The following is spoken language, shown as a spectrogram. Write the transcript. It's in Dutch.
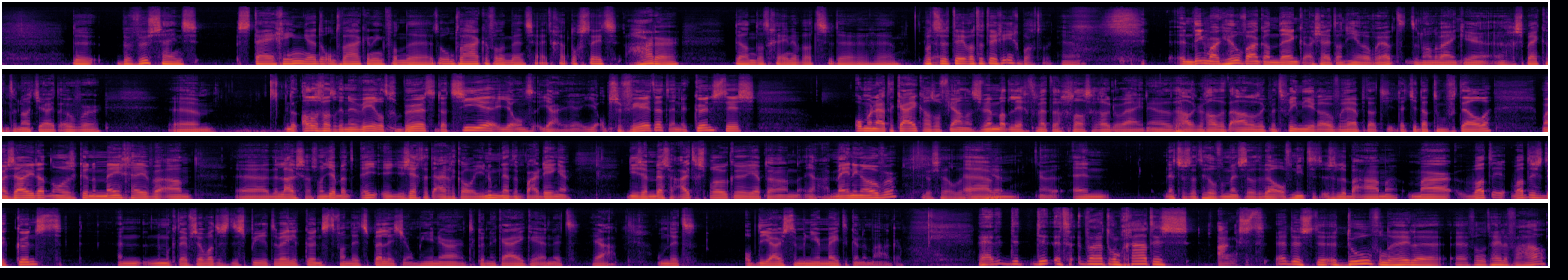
de bewustzijns stijging, de ontwakening van de, het ontwaken van de mensheid, gaat nog steeds harder dan datgene wat, ze er, uh, wat, ja. ze wat er tegen ingebracht wordt. Ja. Een ding waar ik heel vaak aan denk, als jij het dan hierover hebt, toen hadden wij een keer een gesprek en toen had jij het over um, dat alles wat er in de wereld gebeurt, dat zie je, je, ont, ja, je, je observeert het en de kunst is om er naar te kijken alsof je aan een zwembad ligt met een glas rode wijn. En dat haal ik nog altijd aan als ik met vrienden hierover heb, dat je dat, je dat toen vertelde. Maar zou je dat nog eens kunnen meegeven aan uh, de luisteraars? Want jij bent, je zegt het eigenlijk al, je noemt net een paar dingen. Die zijn best wel uitgesproken. Je hebt daar een, ja, een mening over. Dat is helder. Um, ja. uh, en net zoals dat heel veel mensen dat wel of niet zullen beamen. Maar wat, wat is de kunst, en noem ik het even zo, wat is de spirituele kunst van dit spelletje? Om hier naar te kunnen kijken en dit, ja, om dit op de juiste manier mee te kunnen maken. Nou ja, dit, dit, het, waar het om gaat is angst. Dus de, het doel van, de hele, uh, van het hele verhaal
